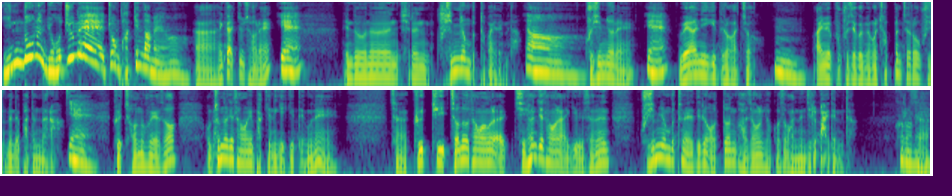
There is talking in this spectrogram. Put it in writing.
인도는 요즘에 좀 바뀐다며요. 아, 그러니까 좀 전에 예. 인도는 실은 90년부터 봐야 됩니다. 어. 90년에 예. 외환위기 들어갔죠. 음. IMF 구제금융을 첫 번째로 90년대 받은 나라. 예. 그 전후에서 엄청나게 상황이 바뀌는 게 있기 때문에 자, 그 뒤 전후 상황을 현재 상황을 알기 위해서는 90년부터 애들이 어떤 과정을 겪어서 왔는지를 봐야 됩니다. 그러네. 자,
